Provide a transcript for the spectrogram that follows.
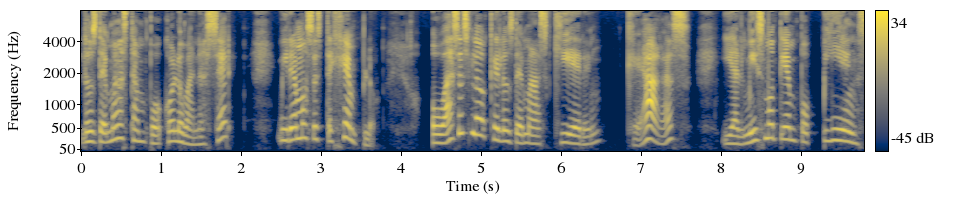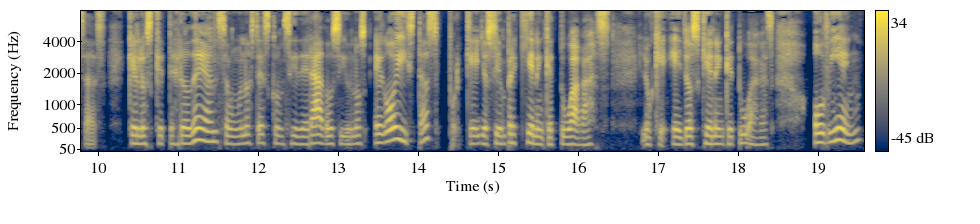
los demás tampoco lo van a hacer. Miremos este ejemplo. O haces lo que los demás quieren que hagas y al mismo tiempo piensas que los que te rodean son unos desconsiderados y unos egoístas, porque ellos siempre quieren que tú hagas lo que ellos quieren que tú hagas, o bien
